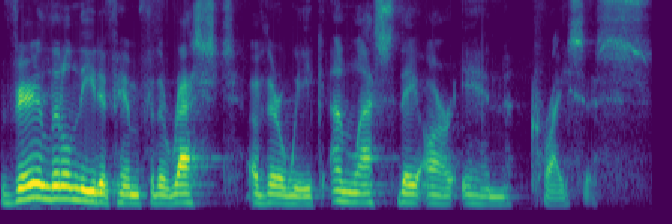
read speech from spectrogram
very little need of him for the rest of their week unless they are in crisis.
